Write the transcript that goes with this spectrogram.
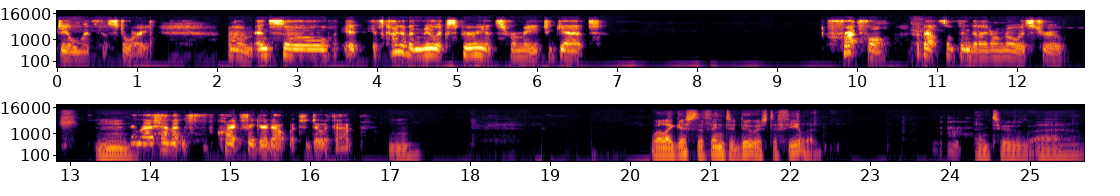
deal with the story. Um, and so it, it's kind of a new experience for me to get fretful about something that I don't know is true. Mm. And I haven't quite figured out what to do with that. Mm. Well, I guess the thing to do is to feel it mm-hmm. and to uh,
